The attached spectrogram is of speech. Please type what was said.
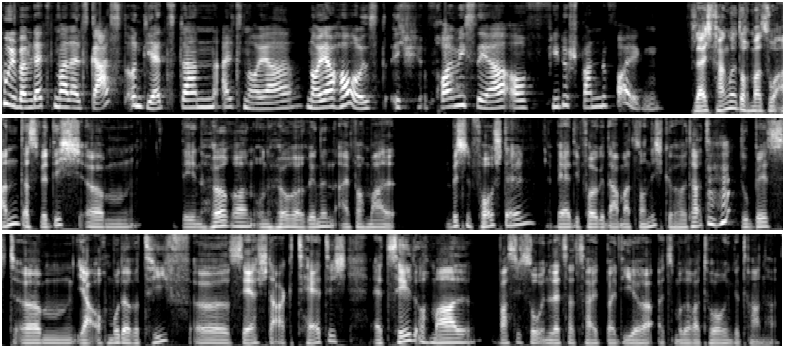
cool, beim letzten Mal als Gast und jetzt dann als neuer, neuer Host. Ich freue mich sehr auf viele spannende Folgen. Vielleicht fangen wir doch mal so an, dass wir dich ähm, den Hörern und Hörerinnen einfach mal ein bisschen vorstellen, wer die Folge damals noch nicht gehört hat. Mhm. Du bist ähm, ja auch moderativ äh, sehr stark tätig. Erzähl doch mal, was sich so in letzter Zeit bei dir als Moderatorin getan hat.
